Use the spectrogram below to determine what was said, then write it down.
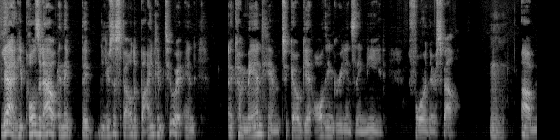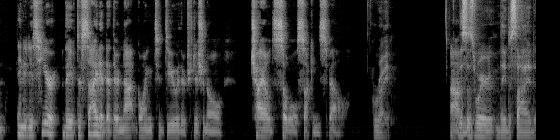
Yeah, and he pulls it out, and they they use a spell to bind him to it and, and command him to go get all the ingredients they need for their spell. Mhm. Um, and it is here they've decided that they're not going to do their traditional child soul sucking spell. Right. Um, this is where they decide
